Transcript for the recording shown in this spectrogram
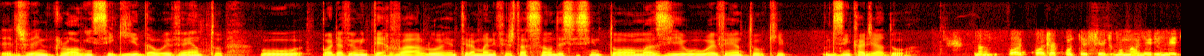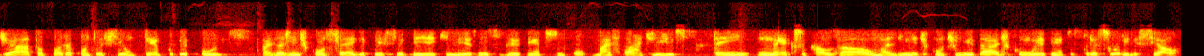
eles vêm logo em seguida ao evento ou pode haver um intervalo entre a manifestação desses sintomas e o evento que desencadeador? Não, pode, pode acontecer de uma maneira imediata ou pode acontecer um tempo depois. Mas a gente consegue perceber que mesmo esses eventos um pouco mais tardios têm um nexo causal, uma linha de continuidade com o evento estressor inicial.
